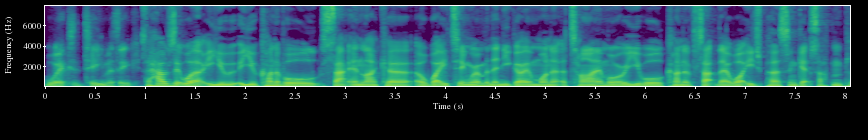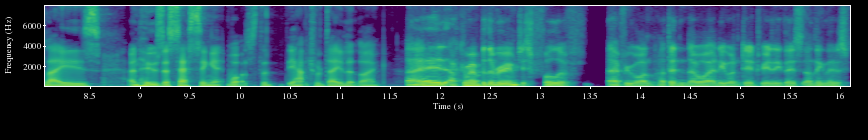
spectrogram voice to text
work as a team. I think. So how does it work? Are you are you kind of all sat in like a, a waiting room and then you go in one at a time, or are you all kind of sat there while each person gets up and plays? And who's assessing it? What's the, the actual day look like? I I can remember the room just full of everyone. I didn't know what anyone did really. There's I think there's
